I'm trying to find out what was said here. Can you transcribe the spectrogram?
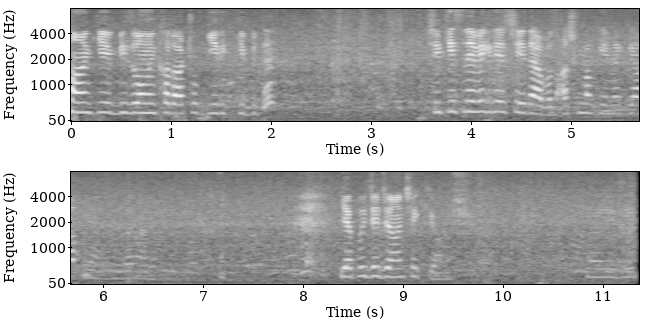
Sanki biz onun kadar çok yedik gibi de. Şimdi kesin eve gideriz şey der bana. Aşkım bak yemek yapmıyorsun değil mi? Yapınca canı çekiyormuş. Böyle diyor.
